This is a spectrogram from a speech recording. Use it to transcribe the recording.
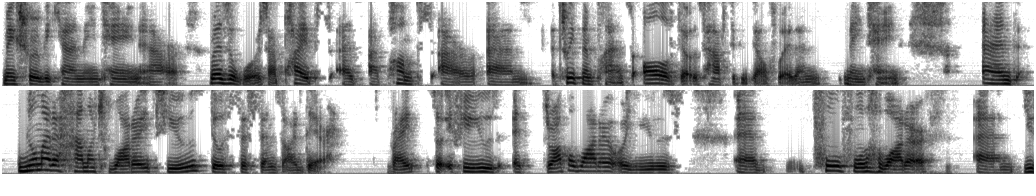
make sure we can maintain our reservoirs, our pipes, as our pumps, our um, treatment plants. All of those have to be dealt with and maintained. And no matter how much water it's used, those systems are there, right? So if you use a drop of water or you use a pool full of water, um, you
